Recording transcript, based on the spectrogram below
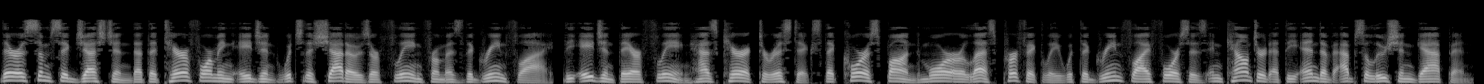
There is some suggestion that the terraforming agent which the shadows are fleeing from is the greenfly. The agent they are fleeing has characteristics that correspond more or less perfectly with the greenfly forces encountered at the end of Absolution Gap and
